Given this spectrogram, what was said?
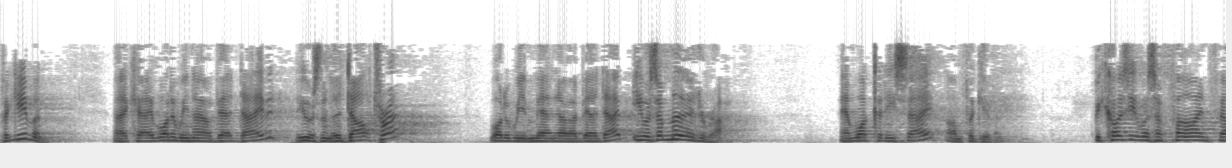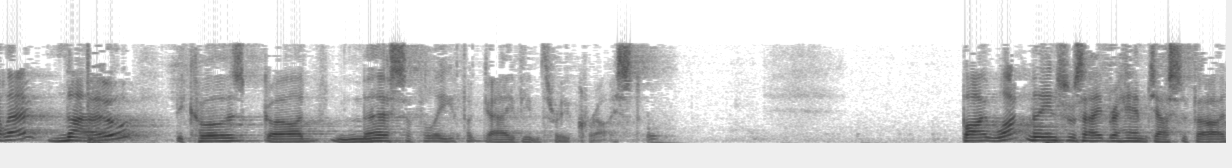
forgiven. Okay, what do we know about David? He was an adulterer. What do we know about David? He was a murderer. And what could he say? I'm forgiven. Because he was a fine fellow? No, because God mercifully forgave him through Christ. By what means was Abraham justified?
